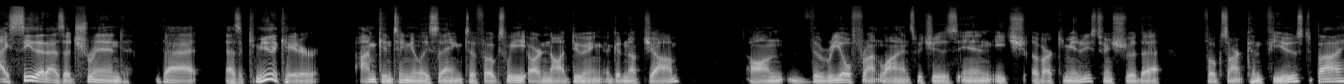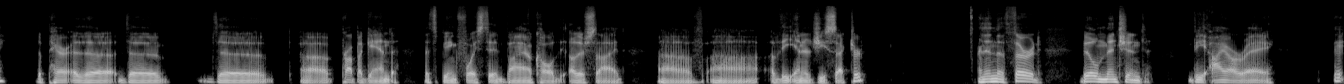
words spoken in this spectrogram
I see that as a trend that as a communicator, I'm continually saying to folks, we are not doing a good enough job on the real front lines, which is in each of our communities to ensure that folks aren't confused by the par- the the the uh, propaganda that's being foisted by I'll call it the other side of uh, of the energy sector. And then the third, Bill mentioned the IRA.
